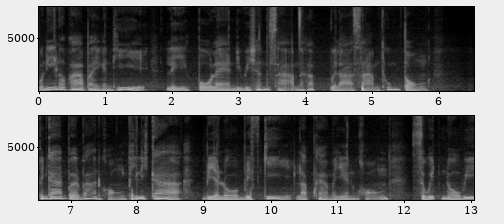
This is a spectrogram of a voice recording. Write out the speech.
วันนี้เราพาไปกันที่ลีกโปแลนด์ดิวิชั่น3นะครับ เวลา 3 ทุ่มตรง เป็นการเปิดบ้านของพิลิก้าเบียโลบลิสกี้รับการมาเยือนของสวิตโนวี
